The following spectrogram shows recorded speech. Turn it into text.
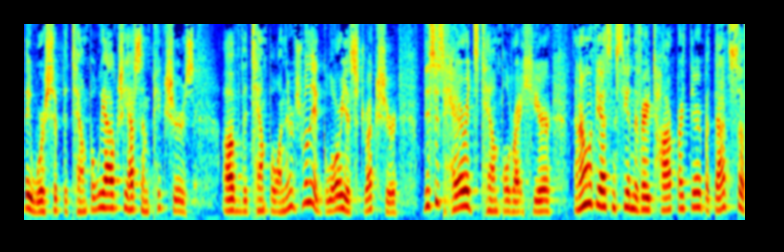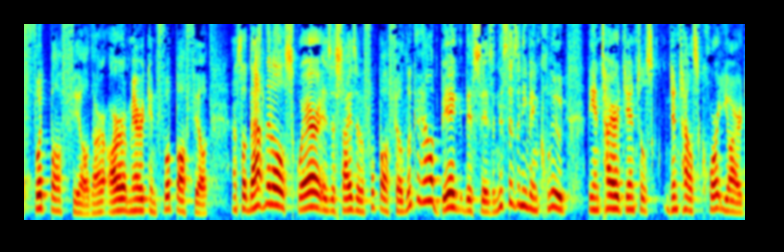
They worshipped the temple. We actually have some pictures of the temple, and there's really a glorious structure. This is Herod's temple right here. And I don't know if you guys can see in the very top right there, but that's a football field, our, our American football field. And so that little square is the size of a football field. Look at how big this is. And this doesn't even include the entire Gentiles, Gentiles courtyard.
